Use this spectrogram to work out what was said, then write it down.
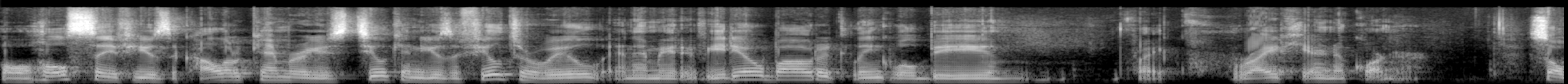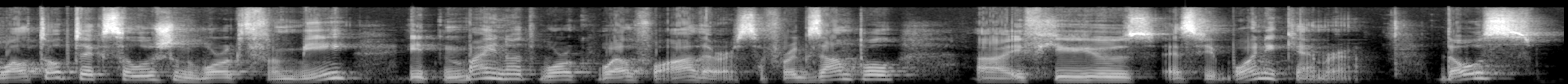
Or also if you use a color camera you still can use a filter wheel and I made a video about it, link will be like right here in the corner. So while ToupTek solution worked for me, it might not work well for others. So for example, uh, if you use SVBONY camera, those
